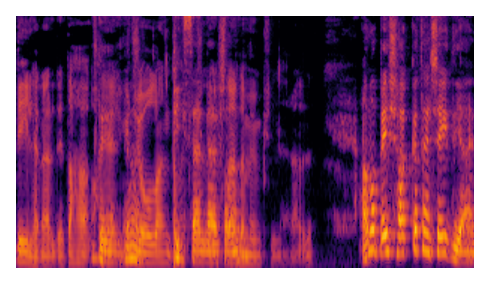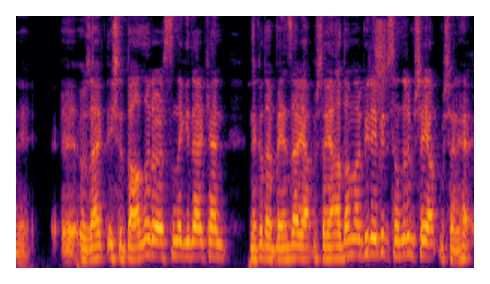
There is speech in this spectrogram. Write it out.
değil herhalde. Daha Değil, hayal gücü olan Pikseller falan. da mümkün herhalde. Ama 5 hakikaten şeydi yani. Ee, özellikle işte dağlar arasında giderken Ne kadar benzer yapmışlar. Yani adamlar birebir sanırım şey yapmış hani he-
